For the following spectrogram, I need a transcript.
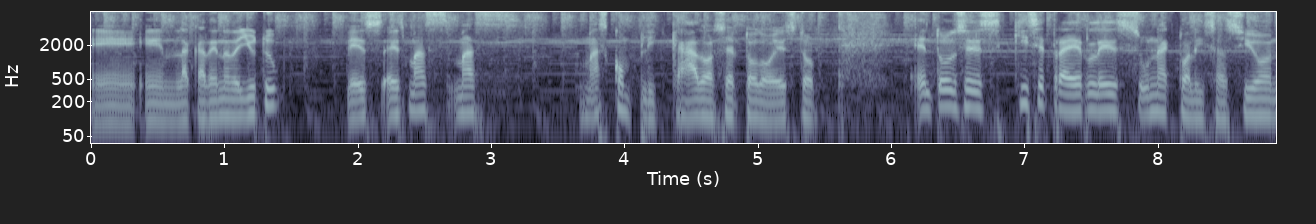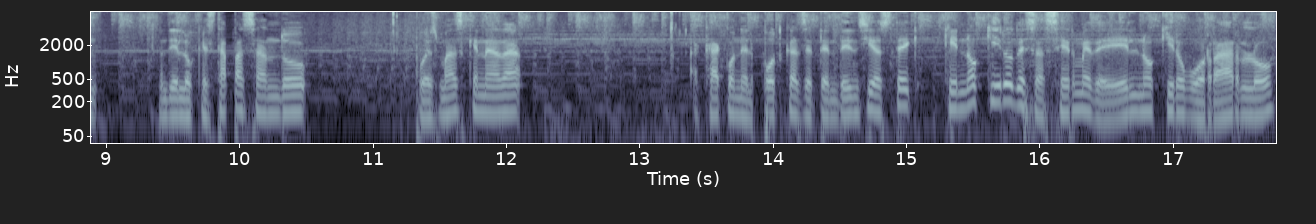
eh, en la cadena de YouTube. Es, es más, más, más complicado hacer todo esto. Entonces quise traerles una actualización de lo que está pasando, pues más que nada acá con el podcast de Tendencias Tech, que no quiero deshacerme de él, no quiero borrarlo.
